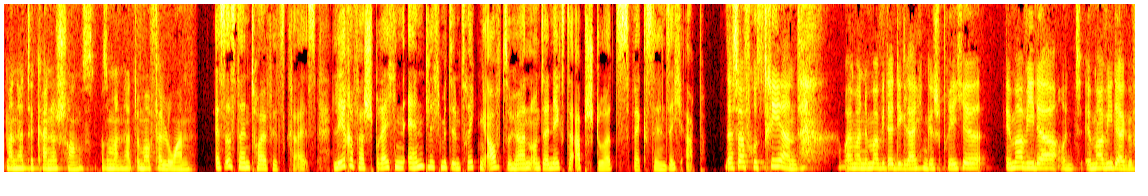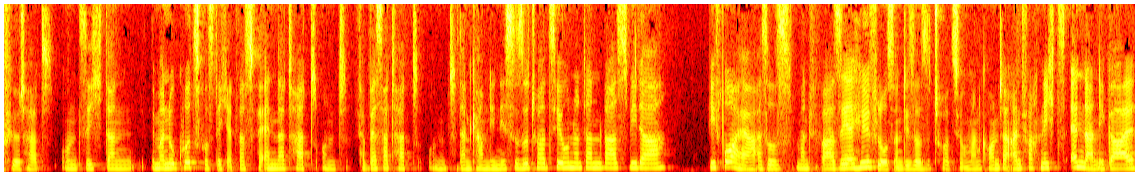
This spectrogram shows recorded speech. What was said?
Man hatte keine Chance. Also man hat immer verloren. Es ist ein Teufelskreis. Leere Versprechen, endlich mit dem Trinken aufzuhören und der nächste Absturz wechseln sich ab. Das war frustrierend, weil man immer wieder die gleichen Gespräche immer wieder und immer wieder geführt hat und sich dann immer nur kurzfristig etwas verändert hat und verbessert hat. Und dann kam die nächste Situation und dann war es wieder wie vorher. Also es, man war sehr hilflos in dieser Situation. Man konnte einfach nichts ändern, egal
